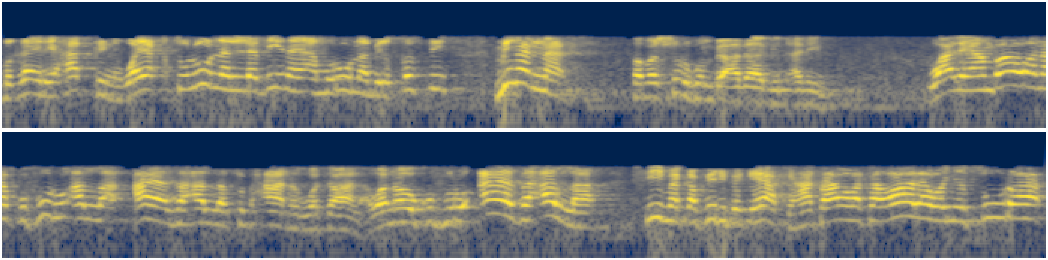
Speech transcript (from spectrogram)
bighairi haqqin wa yaqtuluna alladhina ya'muruna bilqisti minan nas fabashshirhum bi'adhabin alim wale ambao wanakufuru Allah aya za Allah subhanahu wa ta'ala wanaokufuru aya za Allah si makafiri peke yake hata hao watawala wenye sura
